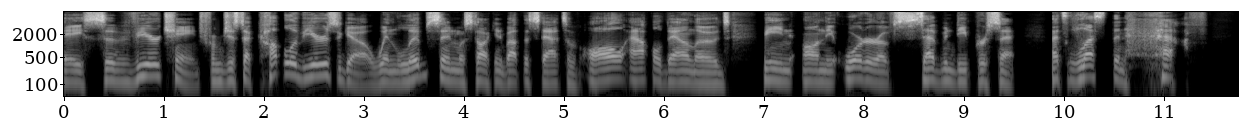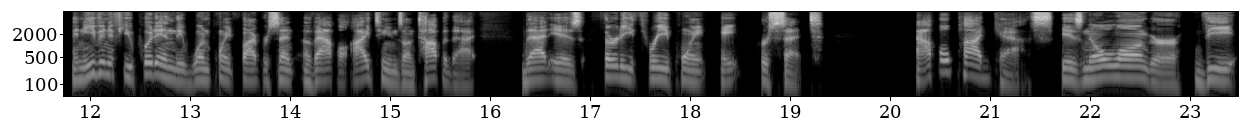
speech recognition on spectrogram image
a severe change from just a couple of years ago when Libsyn was talking about the stats of all Apple downloads being on the order of 70%. That's less than half. And even if you put in the 1.5% of Apple iTunes on top of that, that is 33.8%. Apple Podcasts is no longer the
